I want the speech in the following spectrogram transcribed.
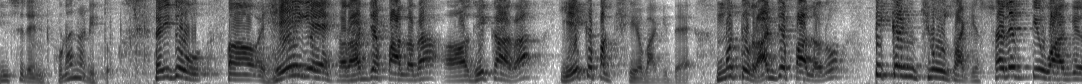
ಇನ್ಸಿಡೆಂಟ್ ಕೂಡ ನಡೀತು. ಇದು ಹೇಗೆ ರಾಜ್ಯಪಾಲರ ಅಧಿಕಾರ ಏಕಪಕ್ಷೀಯವಾಗಿದೆ. ಮತ್ತು ರಾಜ್ಯಪಾಲರು ಪಿಕ್ ಅಂಡ್ ಚೂಸ್ ಆಗಿ ಸೆಲೆಕ್ಟಿವ್ ಆಗಿ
